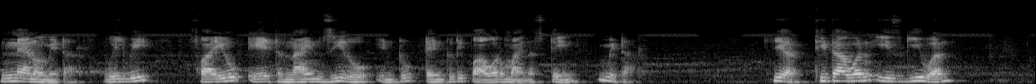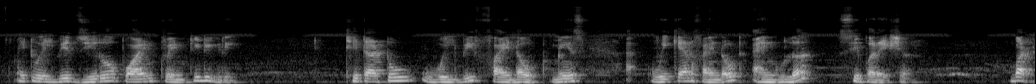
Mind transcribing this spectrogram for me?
nanometer will be 5890 into 10 to the power minus 10 meter. Here theta 1 is given. It will be 0.20 degree. Theta 2 will be find out. Means we can find out angular separation. But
